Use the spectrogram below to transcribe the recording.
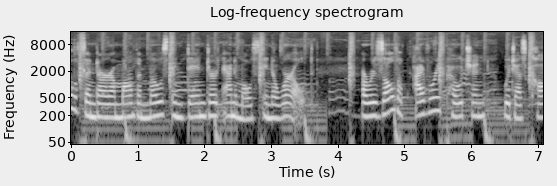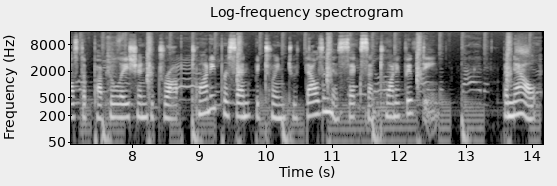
Elephants are among the most endangered animals in the world, a result of ivory poaching, which has caused the population to drop 20% between 2006 and 2015. But now,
